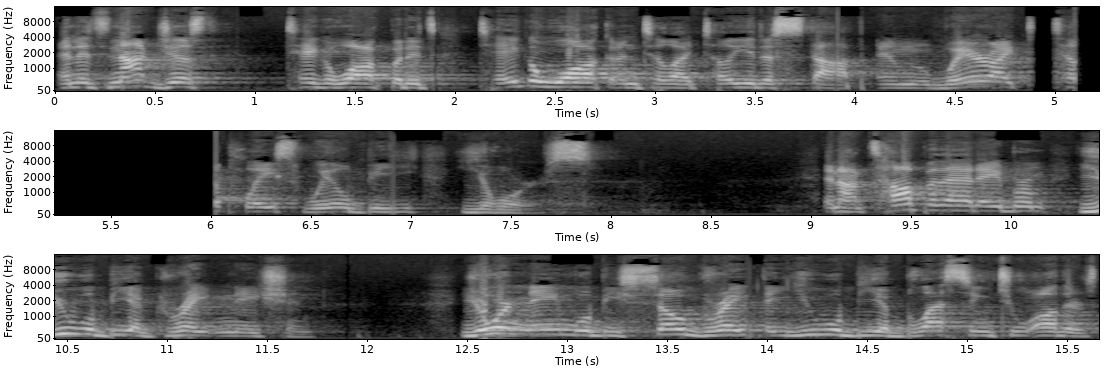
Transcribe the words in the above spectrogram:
And it's not just take a walk, but it's take a walk until I tell you to stop. And where I tell you, that place will be yours. And on top of that, Abram, you will be a great nation. Your name will be so great that you will be a blessing to others.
